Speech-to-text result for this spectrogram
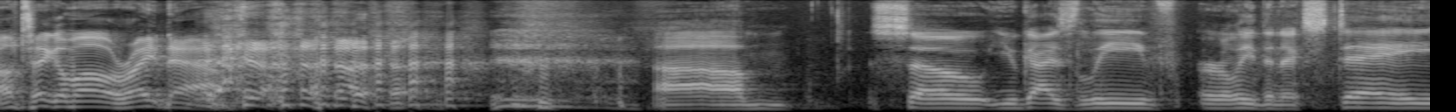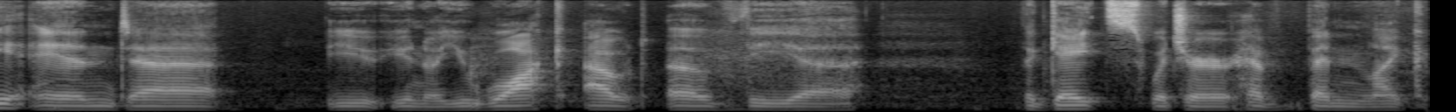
I'll take them all right now. So you guys leave early the next day, and uh, you you know you walk out of the uh, the gates, which are have been like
